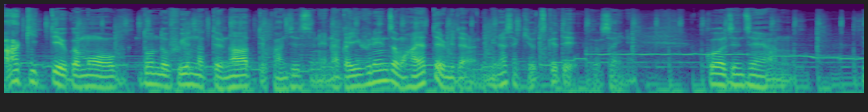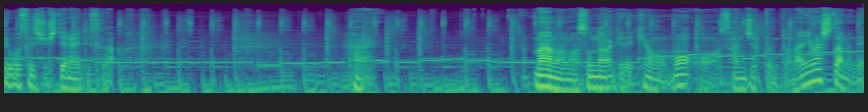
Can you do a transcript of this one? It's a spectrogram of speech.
秋っていうかもうどんどん冬になってるなっていう感じですね。なんかインフルエンザも流行ってるみたいなんで皆さん気をつけてくださいね。ここは全然あの予防接種してないですが。はい。まあまあまあそんなわけで今日も30分となりましたので、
